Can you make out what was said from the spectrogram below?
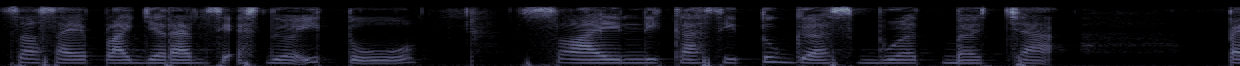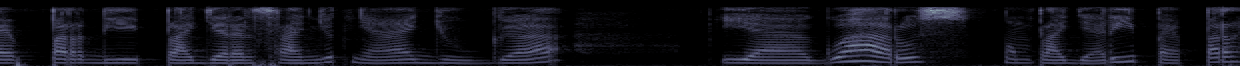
selesai pelajaran si S2 itu, selain dikasih tugas buat baca paper di pelajaran selanjutnya juga ya gue harus mempelajari paper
